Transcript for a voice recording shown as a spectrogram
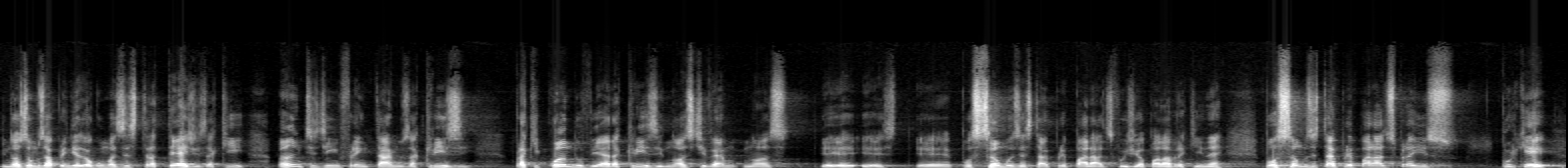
E nós vamos aprender algumas estratégias aqui, antes de enfrentarmos a crise, para que quando vier a crise, nós, tivermos, nós é, é, é, possamos estar preparados. Fugiu a palavra aqui, né? Possamos estar preparados para isso. Por quê?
